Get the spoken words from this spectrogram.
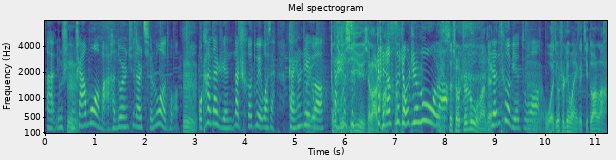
啊，有有沙漠嘛，很多人去那儿骑骆驼。嗯，我看那人那车队，哇塞，赶上这个征途西域去了，赶上丝绸之路了。丝绸之路嘛，对，人特别多。我就是另外一个极端了。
